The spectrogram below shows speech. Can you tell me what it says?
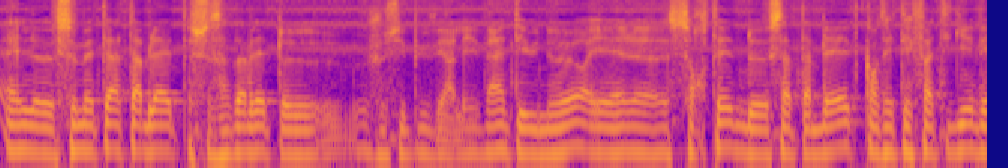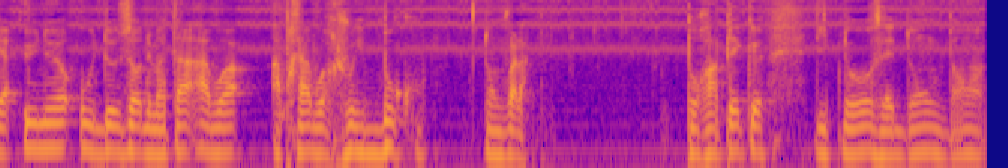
elle se mettait à tablette, sur sa tablette, euh, je sais plus, vers les 21h, et elle sortait de sa tablette quand elle était fatiguée vers 1h ou 2h du matin, avoir, après avoir joué beaucoup. Donc voilà. Pour rappeler que l'hypnose est donc dans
